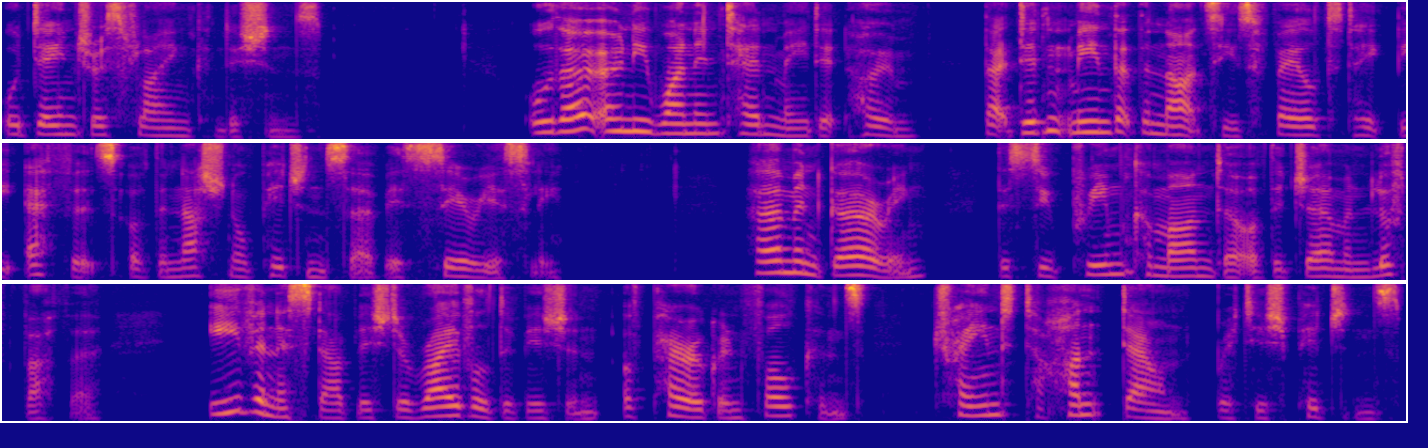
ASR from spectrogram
or dangerous flying conditions. Although only one in ten made it home, that didn't mean that the Nazis failed to take the efforts of the National Pigeon Service seriously. Hermann Goering, the supreme commander of the German Luftwaffe, even established a rival division of peregrine falcons trained to hunt down British pigeons.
